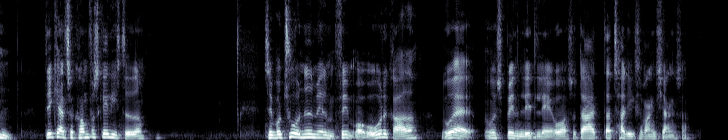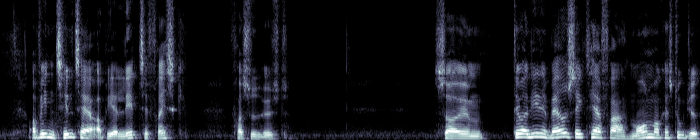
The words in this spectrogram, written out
det kan altså komme forskellige steder. Temperatur ned mellem 5 og 8 grader. Nu er, nu er spændet lidt lavere, så der, der tager de ikke så mange chancer. Og vinden tiltager og bliver let til frisk fra sydøst. Så øhm, det var lige en vejrudsigt her fra Morgenmokka-studiet.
